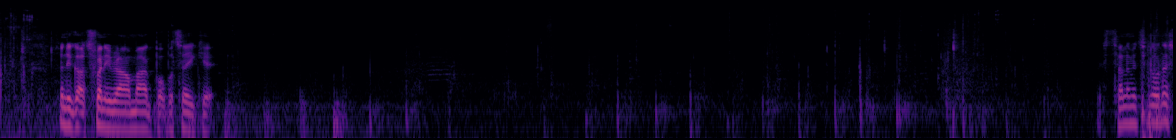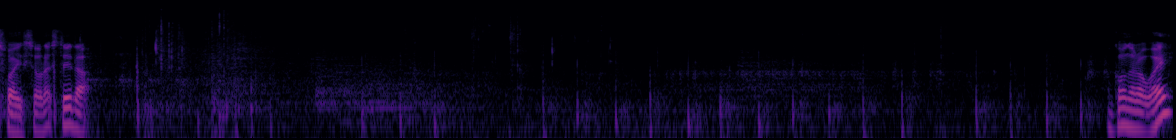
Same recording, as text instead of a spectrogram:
It's only got a 20 round mag, but we'll take it. Telling me to go this way, so let's do that. I'm going the right way.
